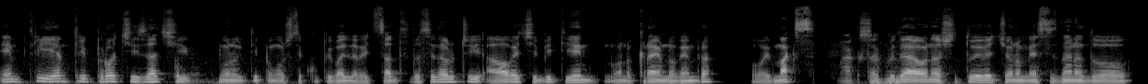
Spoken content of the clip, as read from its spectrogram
M3 i M3 Pro će izaći, ono, tipa može se kupi valjda već sad da se naruči, a ove će biti en, ono, krajem novembra, ovaj Max. Max tako uh -huh. da, ono što tu je već ono mesec dana do,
